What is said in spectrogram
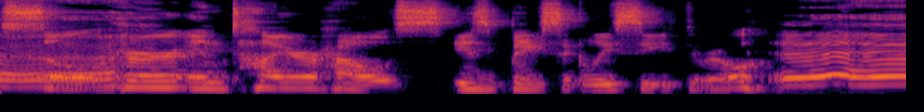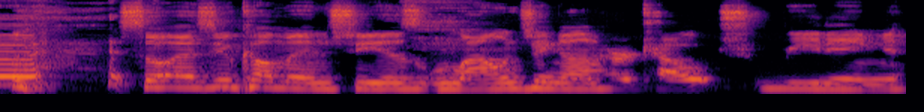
So her entire house is basically see through. So as you come in, she is lounging on her couch reading.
